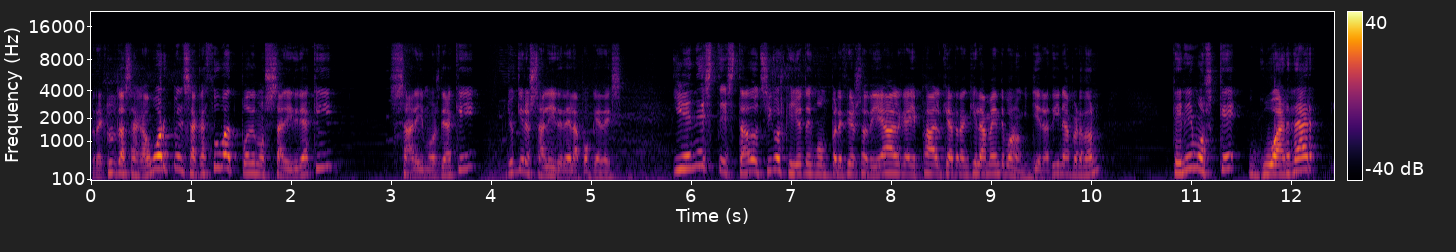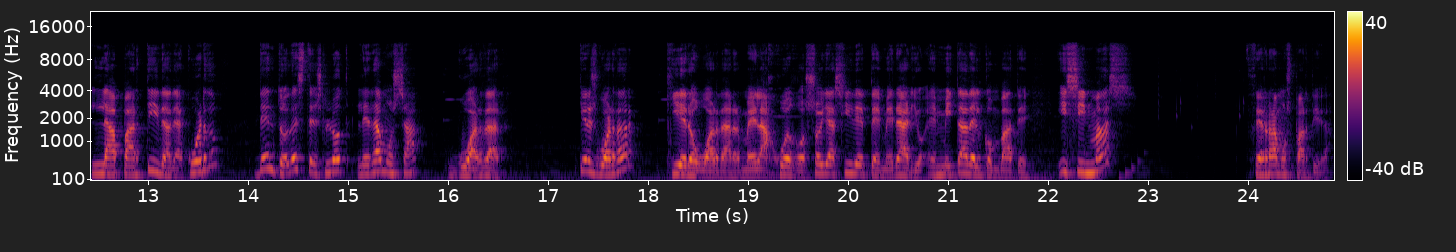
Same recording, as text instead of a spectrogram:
recluta saca Warpel, saca Zubat. Podemos salir de aquí. Salimos de aquí. Yo quiero salir de la Pokédex. Y en este estado, chicos, que yo tengo un precioso Dialga y Palkia tranquilamente, bueno, Giratina, perdón, tenemos que guardar la partida, ¿de acuerdo? Dentro de este slot le damos a guardar. ¿Quieres guardar? Quiero guardar, me la juego, soy así de temerario, en mitad del combate. Y sin más, cerramos partida.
